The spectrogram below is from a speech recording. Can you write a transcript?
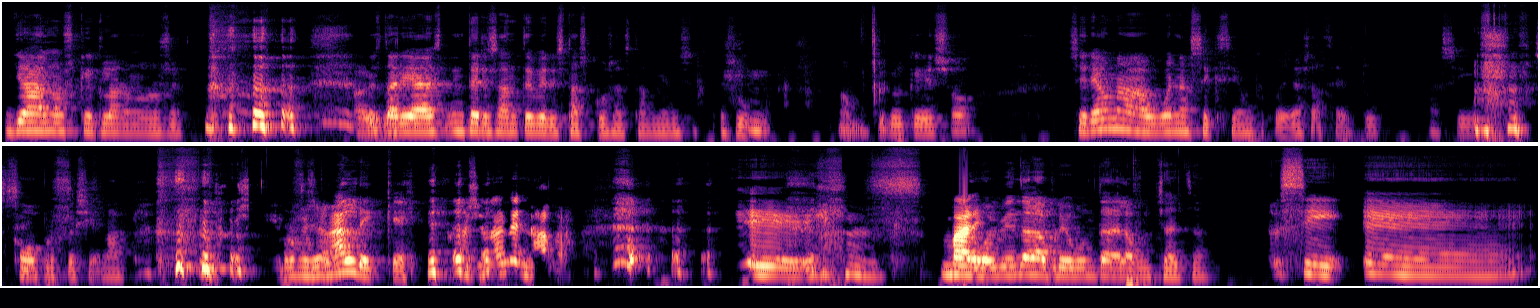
Ya no es que, claro, no lo sé. Estaría interesante ver estas cosas también. Eso, vamos, yo creo que eso sería una buena sección que podrías hacer tú, así como profesional. ¿Profesional de qué? Profesional de nada. Eh, vale. volviendo a la pregunta de la muchacha. Sí, eh,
